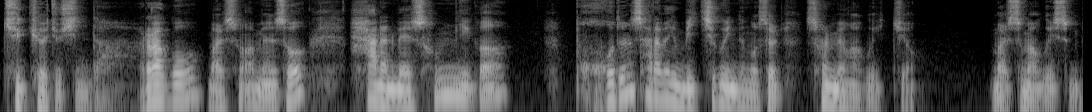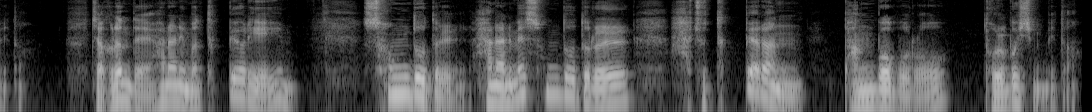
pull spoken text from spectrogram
지켜주신다라고 말씀하면서 하나님의 섭리가 모든 사람에게 미치고 있는 것을 설명하고 있죠. 말씀하고 있습니다. 자, 그런데 하나님은 특별히 성도들, 하나님의 성도들을 아주 특별한 방법으로 돌보십니다.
